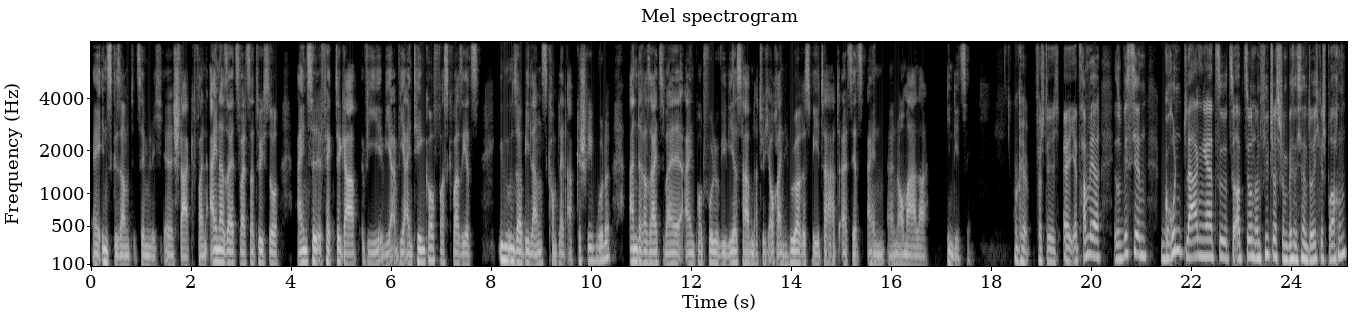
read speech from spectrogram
äh, insgesamt ziemlich äh, stark gefallen. Einerseits, weil es natürlich so Einzeleffekte gab, wie, wie, wie ein Tinkoff, was quasi jetzt in unserer Bilanz komplett abgeschrieben wurde. Andererseits, weil ein Portfolio, wie wir es haben, natürlich auch ein höheres Beta hat als jetzt ein äh, normaler Indiz. Okay, verstehe ich. Äh, jetzt haben wir so ein bisschen Grundlagen ja zu, zu Optionen und Futures schon ein bisschen durchgesprochen.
